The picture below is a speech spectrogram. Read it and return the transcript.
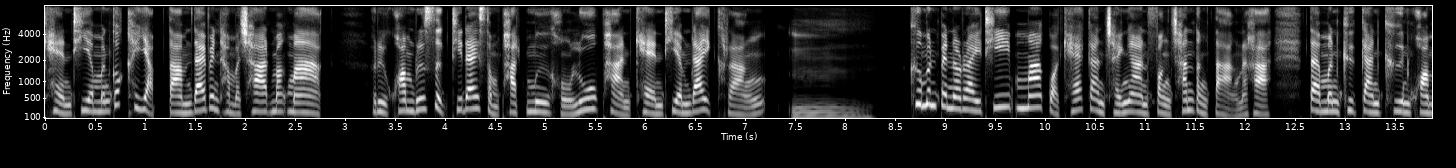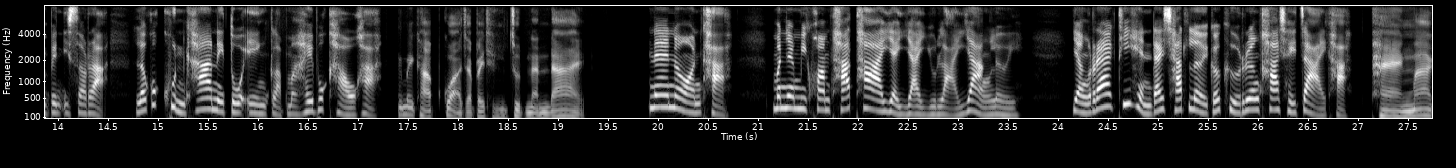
แขนเทียมมันก็ขยับตามได้เป็นธรรมชาติมากๆ หรือความรู้สึกที่ได้สัมผัสมือของลูกผ่านแขนเทียมได้อีกครั้ง อืม คือมันเป็นอะไรที่มากกว่าแค่การใช้งานฟังก์ชันต่างๆนะคะ แต่มันคือการคืนความเป็นอิสระ แล้วก็คุณค่าในตัวเองกลับมาให้พวกเขาค่ะ ใช่ไหมครับ กว่าจะไปถึงจุดนั้นได้ แน่นอนค่ะ มันยังมีความท้าทายใหญ่ ๆ อยู่หลายอย่างเลย อย่างแรกที่เห็นได้ชัดเลยก็คือเรื่องค่าใช้จ่ายค่ะ แพงมาก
